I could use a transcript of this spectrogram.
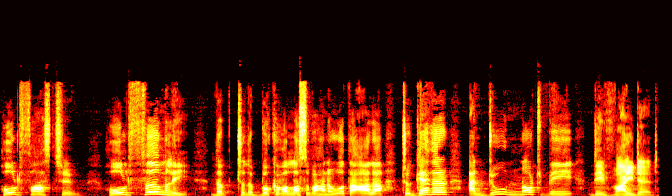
hold fast to, hold firmly the, to the book of Allah subhanahu wa ta'ala together and do not be divided.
